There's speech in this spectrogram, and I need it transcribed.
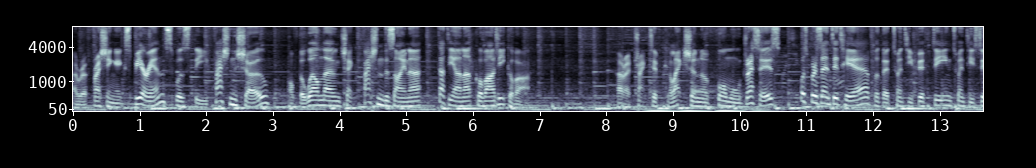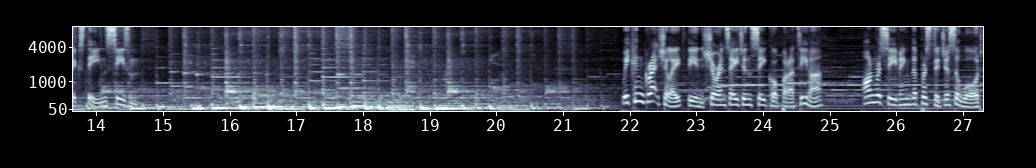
A refreshing experience was the fashion show of the well-known Czech fashion designer Tatiana Kováříková. Her attractive collection of formal dresses was presented here for the 2015-2016 season. We congratulate the insurance agency Kooperativa on receiving the prestigious award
